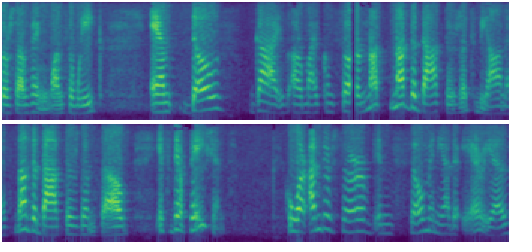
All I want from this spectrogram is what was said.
or something once a week. And those guys are my concern, not not the doctors. Let's be honest, not the doctors themselves. It's their patients who are underserved in so many other areas,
